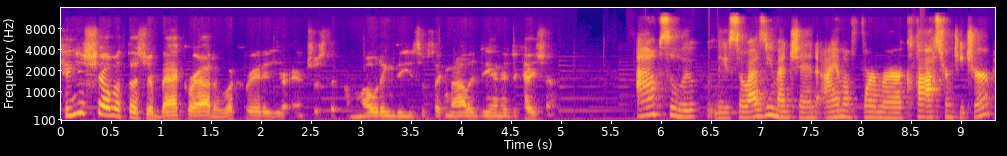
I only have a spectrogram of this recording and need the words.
Can you share with us your background and what created your interest in promoting the use of technology in education? Absolutely. So, as you mentioned, I am a former classroom teacher.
